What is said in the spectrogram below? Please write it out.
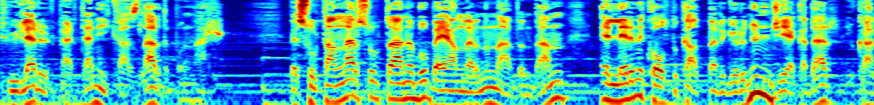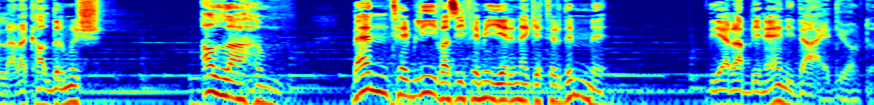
Tüyler ürperten ikazlardı bunlar.'' Ve Sultanlar Sultanı bu beyanlarının ardından ellerini koltuk altları görününceye kadar yukarılara kaldırmış. Allah'ım ben tebliğ vazifemi yerine getirdim mi? diye Rabbine nida ediyordu.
